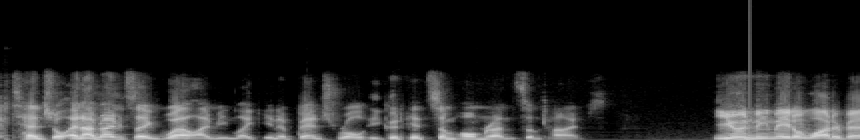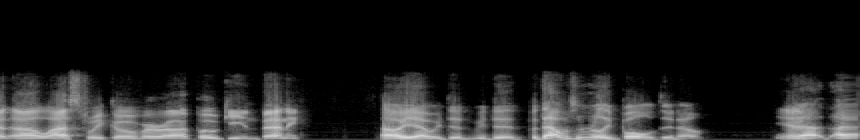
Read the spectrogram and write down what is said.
potential, and I'm not even saying well. I mean like in a bench role, he could hit some home runs sometimes. You and me made a water bet uh, last week over uh, Bogey and Benny. Oh yeah, we did. We did. But that wasn't really bold, you know. Yeah, That,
